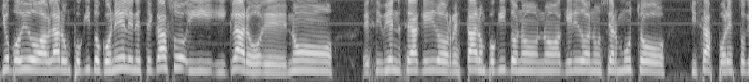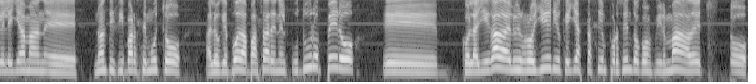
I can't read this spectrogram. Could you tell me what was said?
yo he podido hablar un poquito con él en este caso y, y claro, no si bien se ha querido restar un poquito, no, no ha querido anunciar mucho, quizás por esto que le llaman eh, no anticiparse mucho a lo que pueda pasar en el futuro, pero eh, con la llegada de Luis Rogerio, que ya está 100% confirmada, de hecho,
